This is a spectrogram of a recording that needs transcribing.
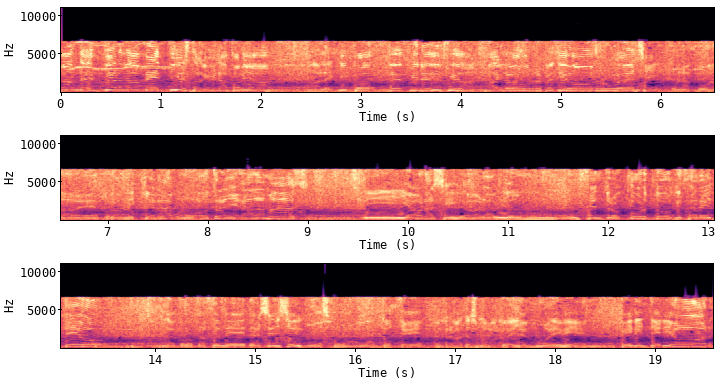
Banda izquierda, metió esta eliminatoria al equipo de Zinedine Zidane. Ahí lo hemos repetido, Rubén. Sí, buena jugada por la izquierda, bueno, otra llegada más y ahora sí, ahora ha habido un, centro corto, quizá de Teo, la colocación de, Asensio y es que la, coge, el remate es una coge muy bien, peine interior,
